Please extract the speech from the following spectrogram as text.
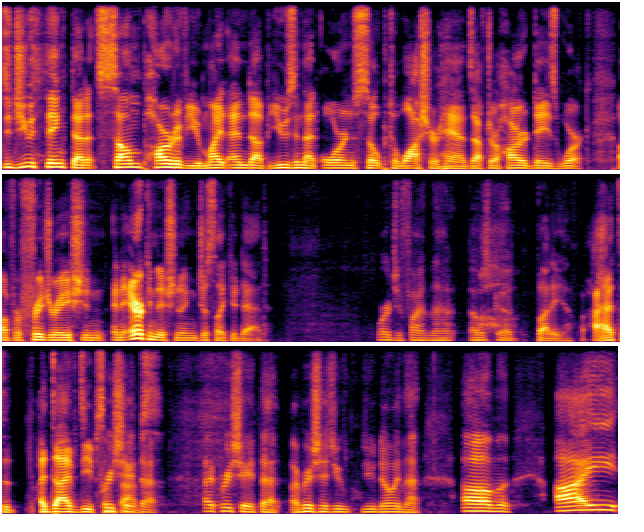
did you think that at some part of you might end up using that orange soap to wash your hands after a hard day's work of refrigeration and air conditioning just like your dad Where'd you find that? That was good. buddy i had to i dive deep sometimes Appreciate that. I appreciate that. I appreciate you you knowing that. Um, I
